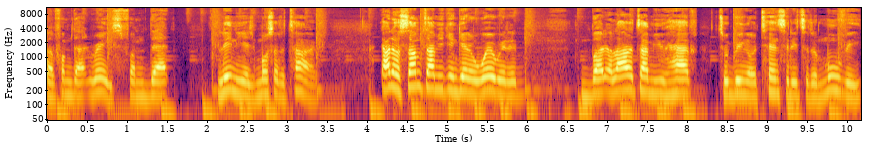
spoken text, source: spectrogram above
uh, from that race, from that lineage most of the time. I know sometimes you can get away with it, but a lot of time you have to bring authenticity to the movie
